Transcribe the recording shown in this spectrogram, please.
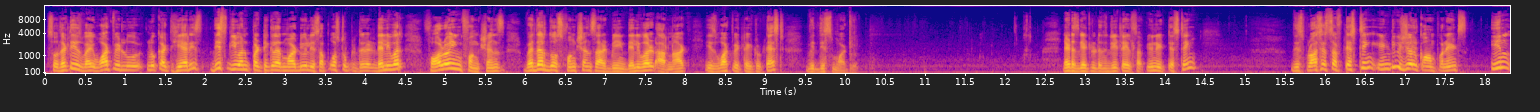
So, that is why what we look at here is this given particular module is supposed to deliver following functions whether those functions are being delivered or not is what we try to test with this module. Let us get into the details of unit testing. This process of testing individual components in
